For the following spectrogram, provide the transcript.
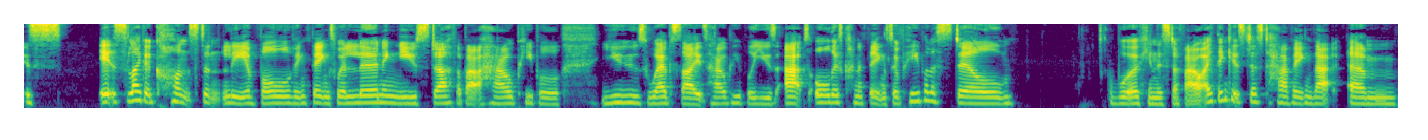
is. It's like a constantly evolving things. We're learning new stuff about how people use websites, how people use apps, all this kind of thing. So people are still working this stuff out. I think it's just having that um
